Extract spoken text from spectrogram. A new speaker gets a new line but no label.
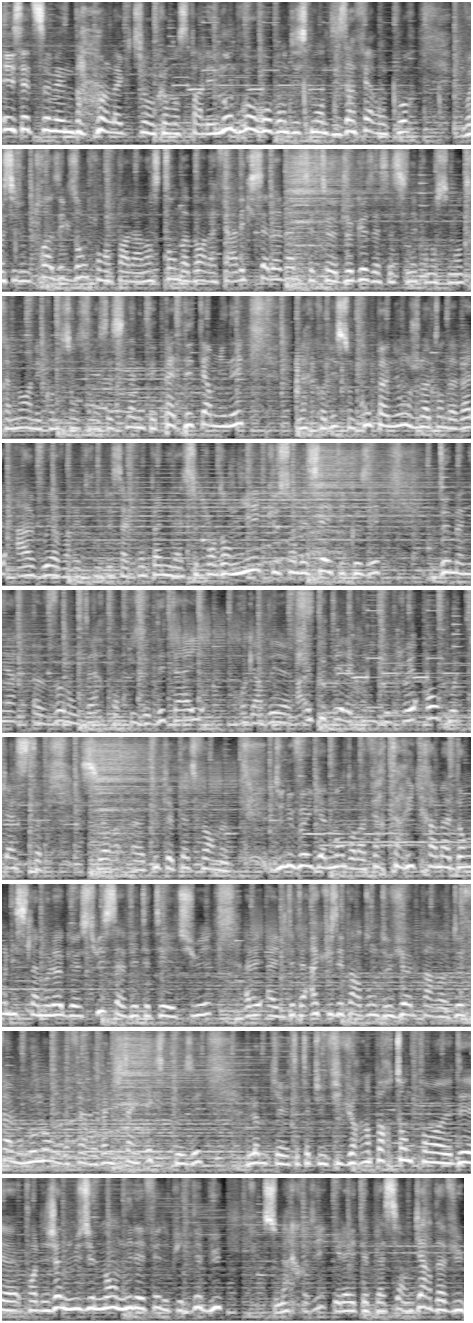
Et cette semaine dans l'actu, on commence par les nombreux rebondissements des affaires en cours. Voici donc trois exemples, on en parlait à l'instant. D'abord l'affaire Alexia Daval, cette euh, joggeuse assassinée pendant son entraînement. Les conditions de son assassinat n'étaient pas déterminées. Mercredi, son compagnon Jonathan Daval a avoué avoir étranglé sa compagne. Il a cependant nié que son décès a été causé de manière euh, volontaire. Pour plus de détails, regardez, euh, écoutez la chronique de Chloé en podcast sur toutes les plateformes. Du nouveau également dans l'affaire Tariq Ramadan, l'islamologue suisse avait été tué, avait, été accusé pardon, de viol par deux femmes au moment où l'affaire Weinstein explosait. L'homme qui avait été une figure importante pour, euh, des, euh, pour les jeunes musulmans n'y l'est fait depuis le début. Ce mercredi, il a été placé en garde à vue.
